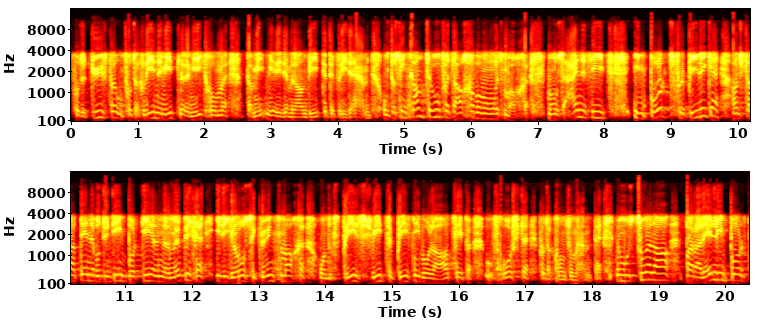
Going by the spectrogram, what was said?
von den tiefen und von den kleinen, mittleren Einkommen, damit wir in dem Land weiter den Frieden haben. Und das sind ganze Haufen Sachen, die man muss machen muss. Einerseits Import verbilligen, anstatt denen, die importieren, ermöglichen, ihre grossen Gewinne zu machen und aufs Preis, Schweizer Preisniveau anzuheben auf Kosten der Konsumenten. Man muss zulassen, Parallelimport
